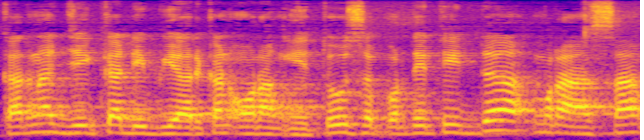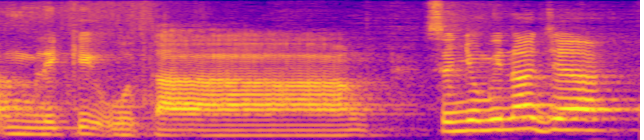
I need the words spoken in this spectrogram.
Karena jika dibiarkan orang itu seperti tidak merasa memiliki hutang, senyumin aja.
